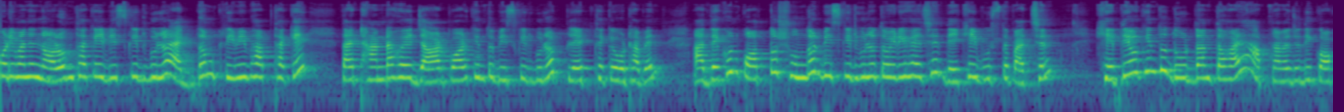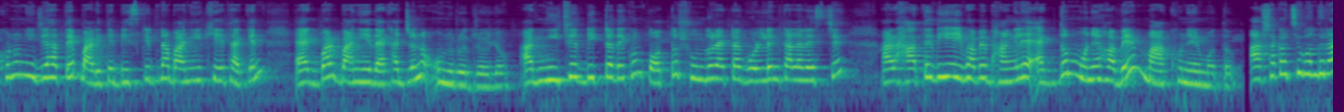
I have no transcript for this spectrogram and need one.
পরিমাণে নরম থাকে এই বিস্কিটগুলো, একদম ক্রিমি ভাব থাকে। তাই ঠান্ডা হয়ে যাওয়ার পর কিন্তু বিস্কিটগুলো প্লেট থেকে ওঠাবেন। আর দেখুন কত সুন্দর বিস্কিটগুলো তৈরি হয়েছে, দেখেই বুঝতে পাচ্ছেন। খেতেও কিন্তু দুর্দান্ত হয়। আপনারা যদি কখনও নিজে হাতে বাড়িতে বিস্কিট না বানিয়ে খেয়ে থাকেন, একবার বানিয়ে দেখার জন্য অনুরোধ রইল। আর নিচের দিকটা দেখুন, কত সুন্দর একটা গোল্ডেন কালার এসছে। আর হাতে দিয়ে এইভাবে ভাঙলে একদম মনে হবে মাখনের মতো। আশা করছি বন্ধুরা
